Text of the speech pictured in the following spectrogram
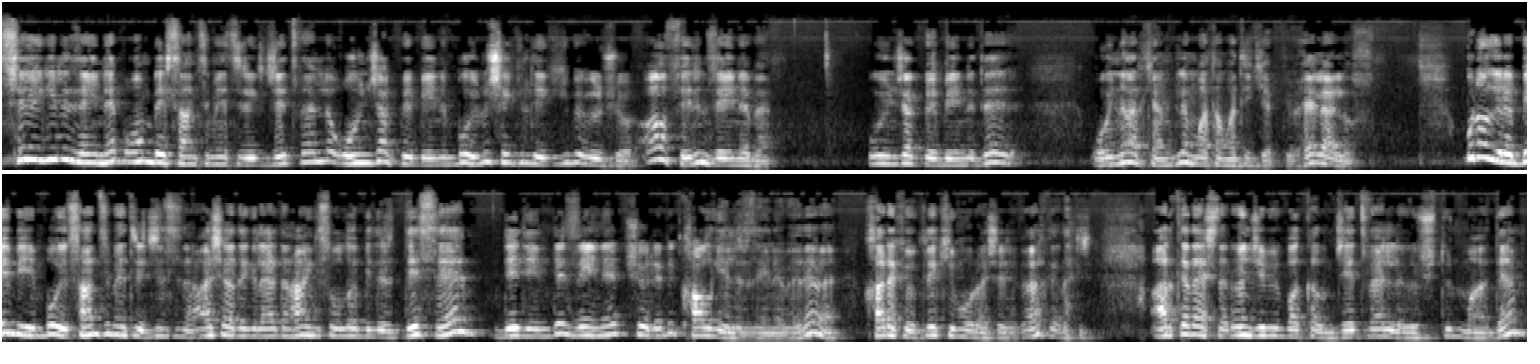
Sevgili Zeynep 15 santimetrelik cetvelle oyuncak bebeğinin boyunu şekildeki gibi ölçüyor. Aferin Zeynep'e. Oyuncak bebeğini de oynarken bile matematik yapıyor. Helal olsun. Buna göre bebeğin boyu santimetre cinsinden aşağıdakilerden hangisi olabilir dese dediğinde Zeynep şöyle bir kal gelir Zeynep'e değil mi? Karakökle kim uğraşacak arkadaş? Arkadaşlar önce bir bakalım cetvelle ölçtün madem.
